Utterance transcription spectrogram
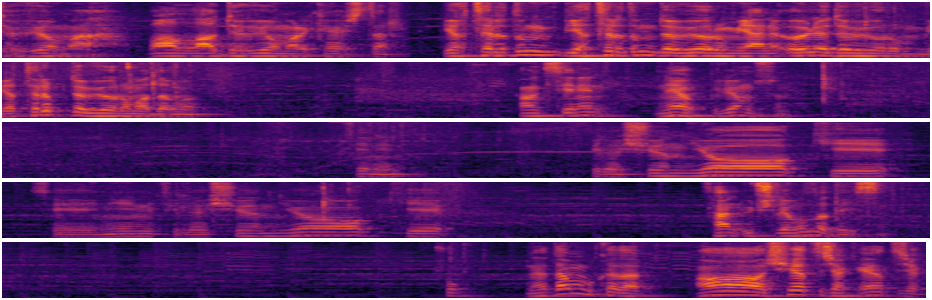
Dövüyorum ha. Vallahi dövüyorum arkadaşlar. Yatırdım, yatırdım dövüyorum yani. Öyle dövüyorum. Yatırıp dövüyorum adamı. Kanka senin ne yok biliyor musun? Senin flash'ın yok ki. Senin flash'ın yok ki. Sen 3 level da değilsin. Çok neden bu kadar? Aa şey atacak, e atacak.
